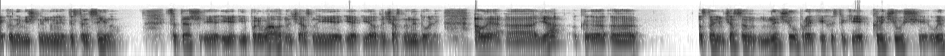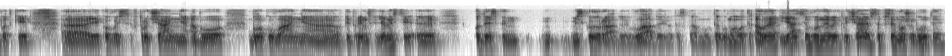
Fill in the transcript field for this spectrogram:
економічними дистанційно. Це теж і, і, і перевага одночасно, і, і, і одночасно недолік. Але е, я е, останнім часом не чув про якихось такі кричущі випадки е, якогось втручання або блокування в підприємницькій діяльності е, Одеською м- міською радою, владою, так скажемо, так би мовити. Але я цього не виключаю, це все може бути.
